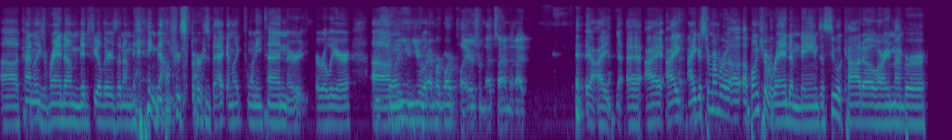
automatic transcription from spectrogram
uh, kind of these random midfielders that I'm naming now for Spurs back in like 2010 or earlier. Um, you, you but- remember more players from that time than I. yeah, I, I, I, I just remember a, a bunch of random names. A Assou-Ekotto, I remember.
